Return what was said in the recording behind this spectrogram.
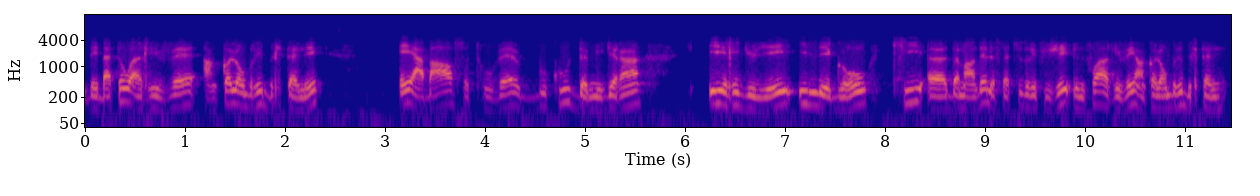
des bateaux arrivaient en Colombie-Britannique et à bord se trouvaient beaucoup de migrants irréguliers, illégaux, qui euh, demandaient le statut de réfugié une fois arrivés en Colombie-Britannique.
